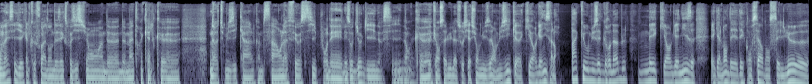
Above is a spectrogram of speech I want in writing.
on a essayé quelquefois dans des expositions de, de mettre quelques notes musicales comme ça. On l'a fait aussi pour des, les audio guides aussi. Donc, euh, Et puis on salue l'association Musée en musique euh, qui organise, alors pas que au musée de Grenoble, mais qui organise également des, des concerts dans ces lieux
